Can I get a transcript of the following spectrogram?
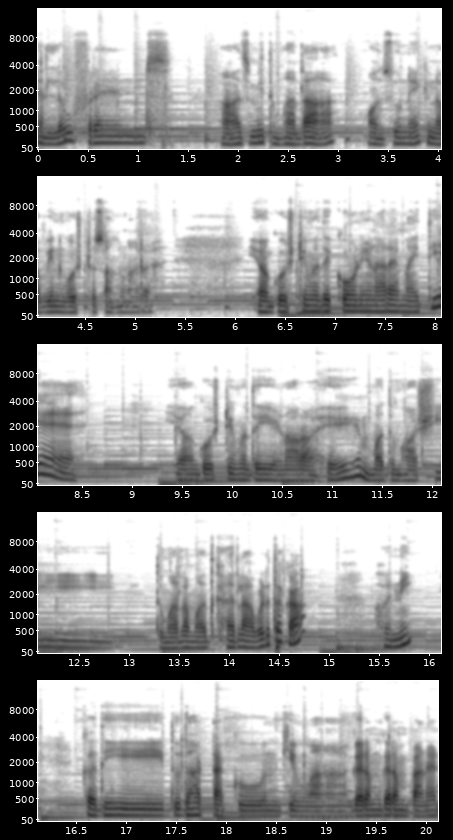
Hello friends आज मी तुम्हाला अजून एक नवीन गोष्ट सांगणार आहे. या गोष्टीमध्ये कोण येणार आहे माहिती आहे? या गोष्टीमध्ये येणार आहे मधमाशी. तुम्हाला मध खायला आवडतं का? हनी कधी दुधात टाकून किंवा गरम गरम पाण्यात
